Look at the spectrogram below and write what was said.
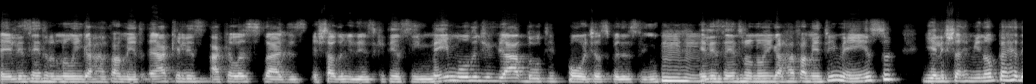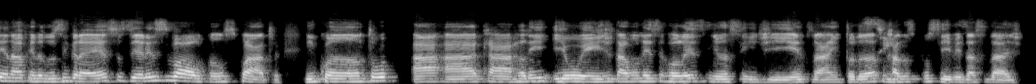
eles entram no engarrafamento. É aqueles, aquelas cidades estadunidenses que tem assim, meio mundo de viaduto e ponte, as coisas assim. Uhum. Eles entram num engarrafamento imenso e eles terminam perdendo a venda dos ingressos e eles voltam, os quatro. Enquanto a, a Carly e o Wade estavam nesse rolezinho, assim, de entrar em todas as Sim. casas possíveis da cidade.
